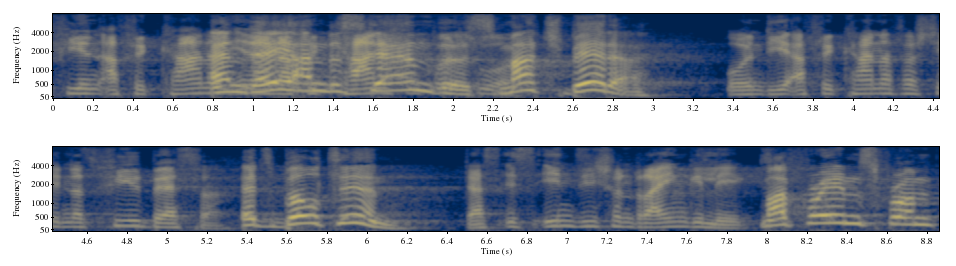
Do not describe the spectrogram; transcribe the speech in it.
vielen Afrikanern And in they einer afrikanischen understand this Kultur. much better. Und die Afrikaner verstehen das viel besser. It's built in. Das ist in sie schon reingelegt. My friends from,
